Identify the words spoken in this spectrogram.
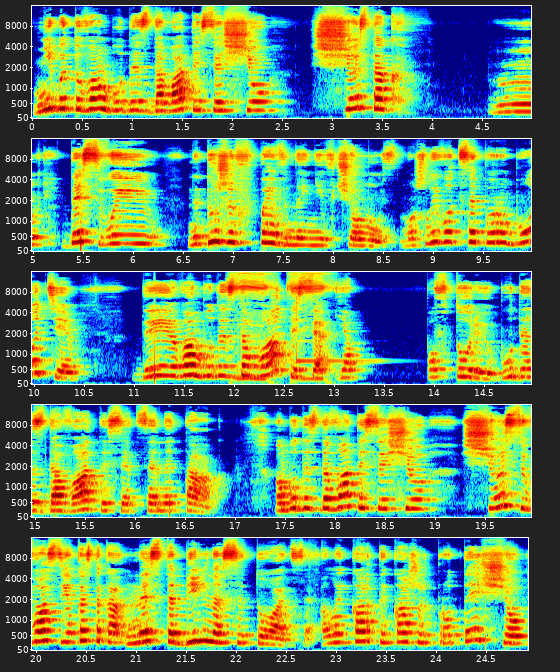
нібито вам буде здаватися, що щось так десь ви не дуже впевнені в чомусь. Можливо, це по роботі, де вам буде здаватися, я повторюю, буде здаватися це не так. Вам буде здаватися, що щось у вас якась така нестабільна ситуація, але карти кажуть про те, що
